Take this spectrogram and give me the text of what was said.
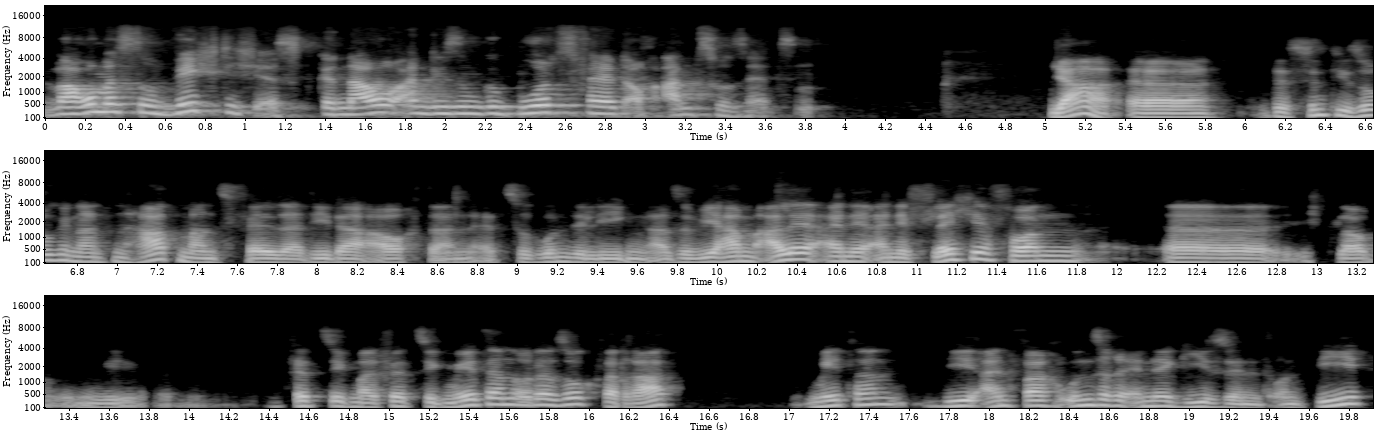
warum es so wichtig ist, genau an diesem Geburtsfeld auch anzusetzen. Ja, äh, das sind die sogenannten Hartmannsfelder, die da auch dann äh, zugrunde liegen. Also wir haben alle eine, eine Fläche von, äh, ich glaube, irgendwie 40 mal 40 Metern oder so, Quadratmetern, die einfach unsere Energie sind. Und die,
